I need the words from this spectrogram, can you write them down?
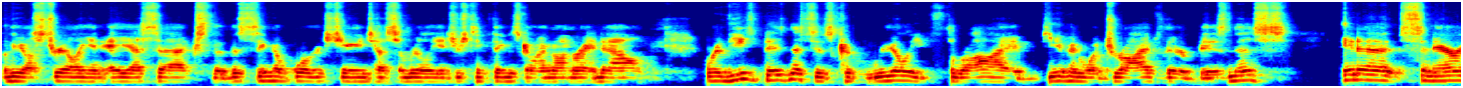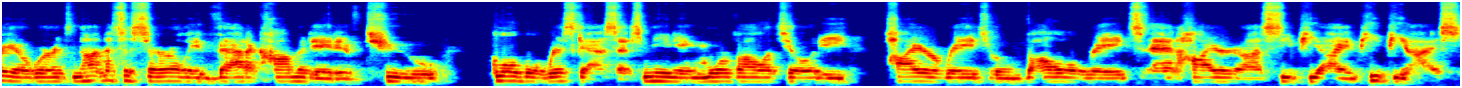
the Australian ASX, the, the Singapore Exchange has some really interesting things going on right now, where these businesses could really thrive given what drives their business in a scenario where it's not necessarily that accommodative to global risk assets, meaning more volatility, higher rates or volatile rates, and higher uh, CPI and PPIs.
